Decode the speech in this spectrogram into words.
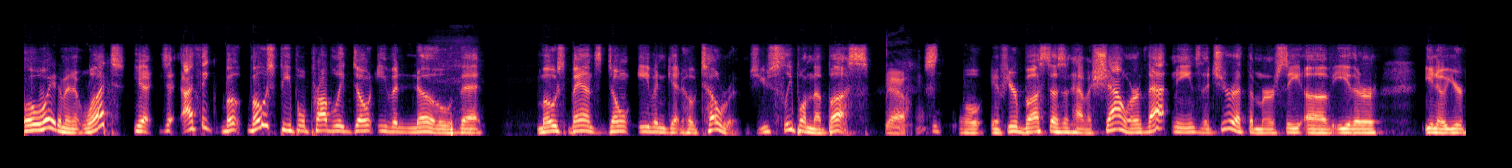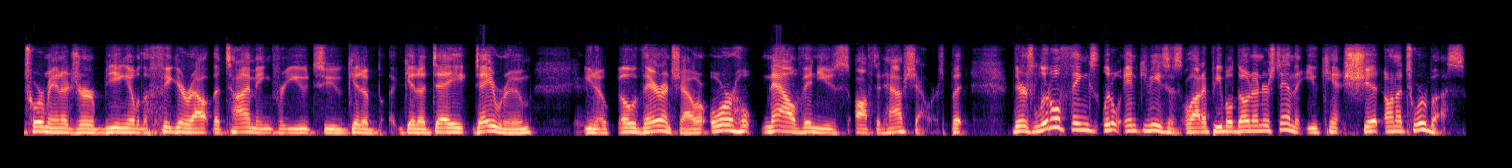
well, wait a minute, what? Yeah, I think mo- most people probably don't even know that most bands don't even get hotel rooms. You sleep on the bus. Yeah. Well, if your bus doesn't have a shower, that means that you're at the mercy of either, you know, your tour manager being able to figure out the timing for you to get a get a day day room, you know, go there and shower. Or ho- now venues often have showers, but there's little things, little inconveniences. A lot of people don't understand that you can't shit on a tour bus.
